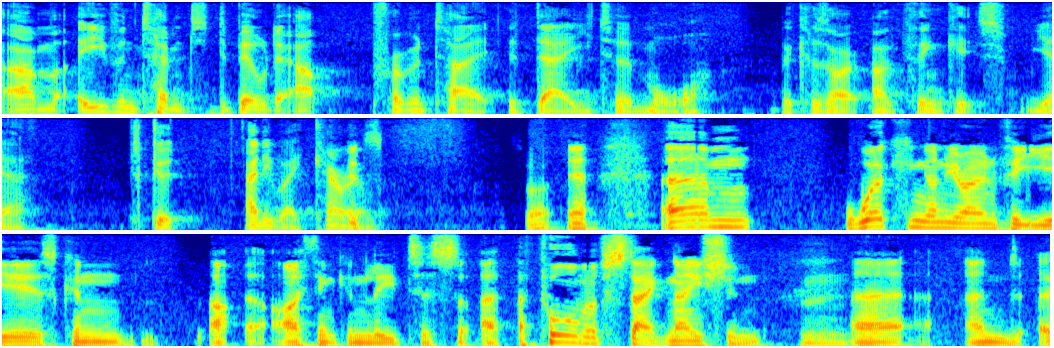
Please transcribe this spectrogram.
I'm even tempted to build it up from a, ta- a day to more because I, I think it's yeah it's good. Anyway, carry Good. Right, yeah. Um, working on your own for years can, I, I think, can lead to a form of stagnation, uh, and uh,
